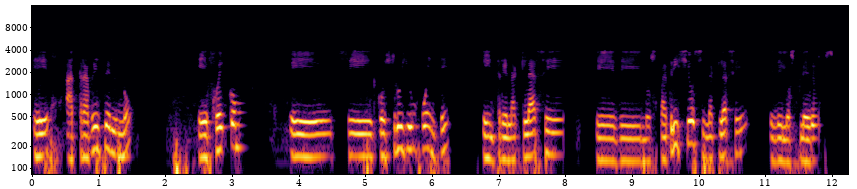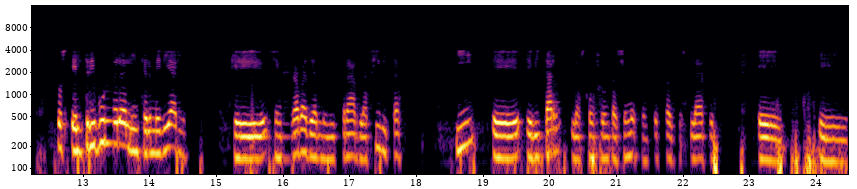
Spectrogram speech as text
eh, a través del no eh, fue como eh, se construye un puente entre la clase de los patricios y la clase de los plebeyos. Entonces, el tribuno era el intermediario que se encargaba de administrar las cívitas y eh, evitar las confrontaciones entre estas dos clases eh, eh,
